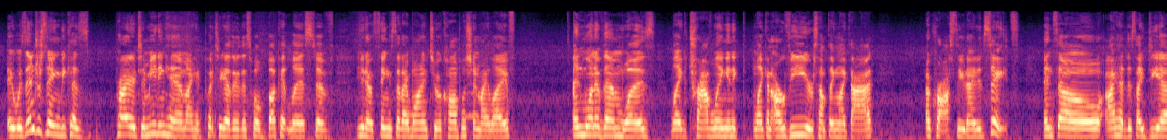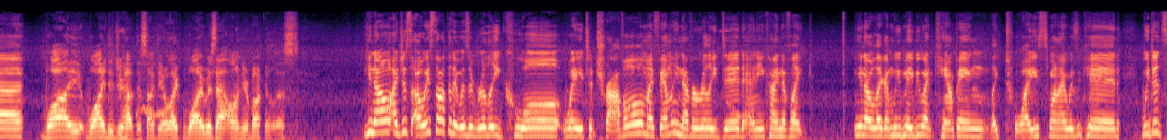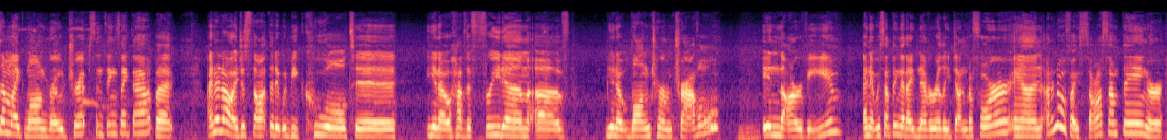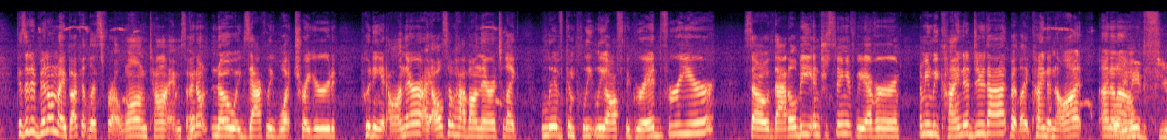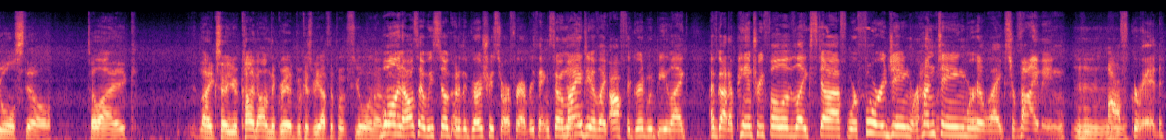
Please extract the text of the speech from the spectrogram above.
it was interesting because prior to meeting him, I had put together this whole bucket list of, you know, things that I wanted to accomplish in my life. And one of them was like traveling in a, like an RV or something like that across the United States. And so I had this idea Why? Why did you have this idea? Like, why was that on your bucket list? You know, I just always thought that it was a really cool way to travel. My family never really did any kind of like, you know, like we maybe went camping like twice when I was a kid. We did some like long road trips and things like that, but I don't know. I just thought that it would be cool to, you know, have the freedom of, you know, long term travel mm-hmm. in the RV. And it was something that I'd never really done before. And I don't know if I saw something or because it had been on my bucket list for a long time. So I don't know exactly what triggered putting it on there. I also have on there to like live completely off the grid for a year. So that'll be interesting if we ever. I mean, we kind of do that, but like kind of not. I don't Well, know. we need fuel still to like, like so you're kind of on the grid because we have to put fuel in our. Well, van. and also we still go to the grocery store for everything. So my idea of like off the grid would be like I've got a pantry full of like stuff. We're foraging, we're hunting, we're like surviving Mm-hmm, off grid.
